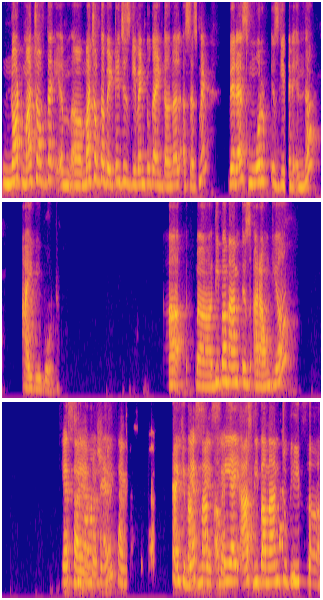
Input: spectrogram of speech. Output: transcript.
not much of the um, uh, much of the weightage is given to the internal assessment, whereas more is given in the IB board. Uh, uh, Deepa ma'am is around here. Yes, I am, Rashmi. Thank you. Thank you, ma'am. Yes, ma yes, uh, may I ask Deepa ma'am to please uh,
